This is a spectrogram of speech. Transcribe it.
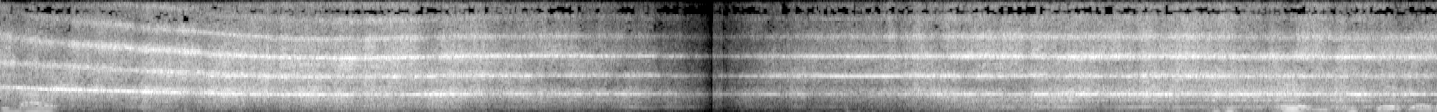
about This is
